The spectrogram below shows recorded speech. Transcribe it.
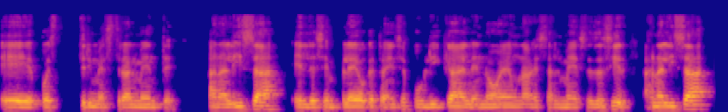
eh, pues trimestralmente, analiza el desempleo que también se publica el ENOE una vez al mes, es decir, analiza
